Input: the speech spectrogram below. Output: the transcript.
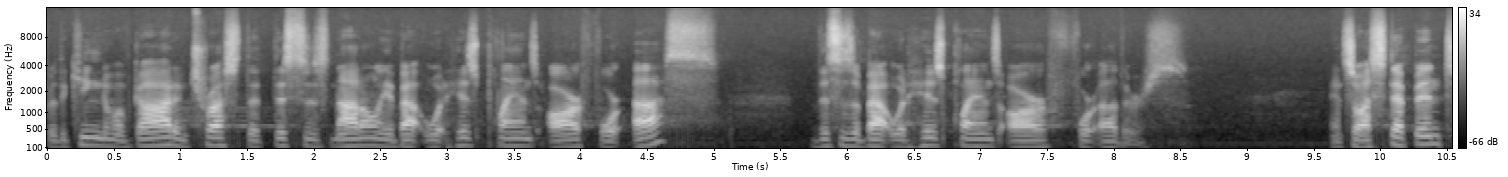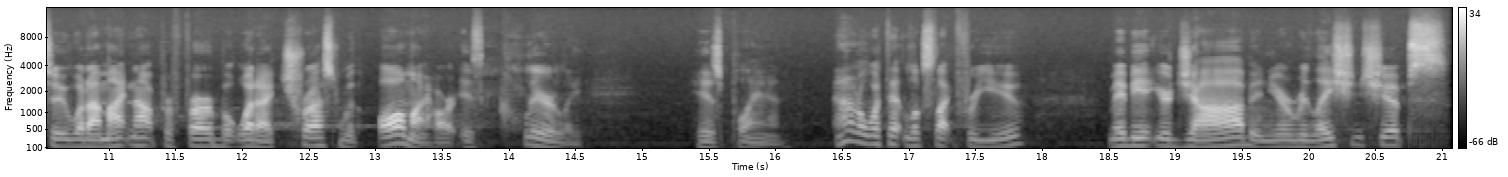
for the kingdom of God and trust that this is not only about what His plans are for us, this is about what His plans are for others. And so I step into what I might not prefer, but what I trust with all my heart is clearly His plan. I don't know what that looks like for you. Maybe at your job, in your relationships,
